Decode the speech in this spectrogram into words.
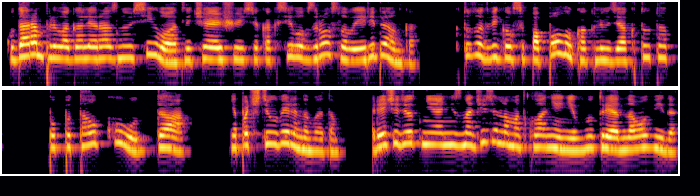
К ударам прилагали разную силу, отличающуюся как сила взрослого и ребенка. Кто-то двигался по полу, как люди, а кто-то по потолку, да. Я почти уверена в этом. Речь идет не о незначительном отклонении внутри одного вида.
